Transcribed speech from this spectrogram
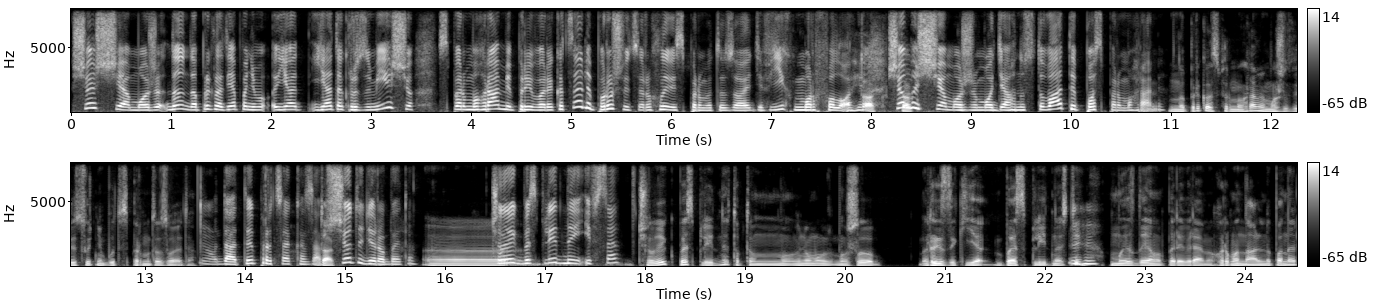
Що ще може? Ну, наприклад, я понім... я, я так розумію, що в спермограмі при варикоцелі порушується рухливість сперматозоїдів, їх морфологія. Так, що так. ми ще можемо діагностувати по спермограмі? Наприклад, в спермограмі можуть відсутні бути сперматозоїди. О, да, ти про це казав. Так. Що тоді робити? Е, Чоловік безплідний і все? Чоловік безплідний, тобто в ньому можливо. Ризик є безплідності. Мгм. Ми здаємо, перевіряємо гормональну панель,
